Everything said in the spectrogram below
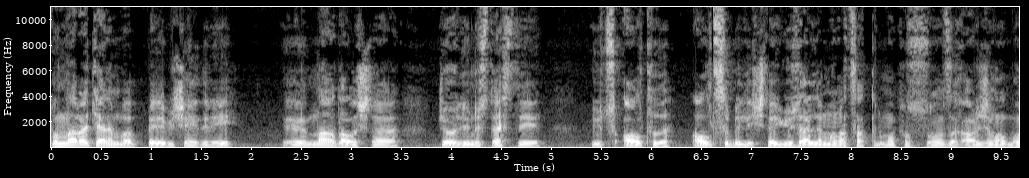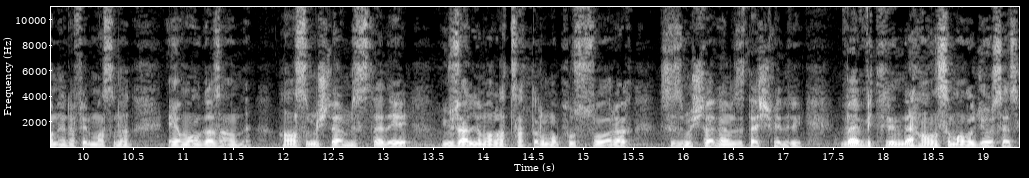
Bunlara gəlin belə bir şey edirik. E, nağd alışda gördüyünüz dəsti 3 6-lı. 6-sı birlikdə 150 manat çatdırma pulsuz olacaq. Orijinal Bonera firmasının emal qazanıdır. Hansı müştərimiz istədi? 150 manat çatdırma pulsuz olaraq siz müştərilərimizi təşrif edirik. Və vitrində hansı malı görsəz,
